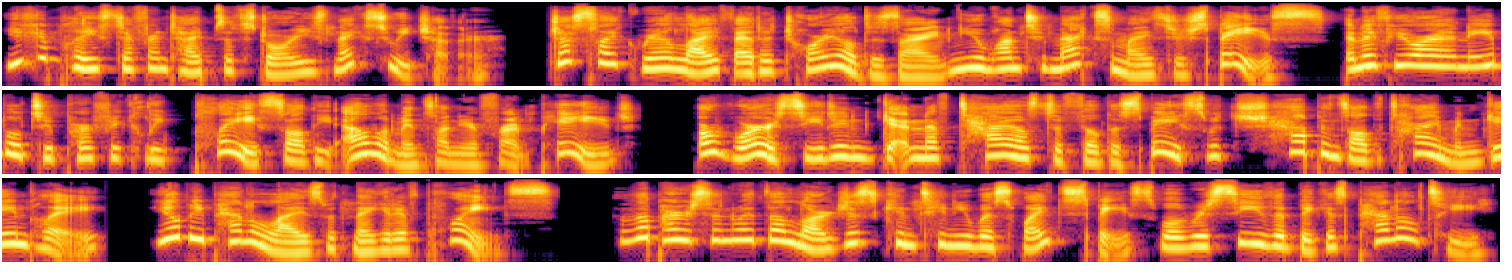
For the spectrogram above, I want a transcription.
You can place different types of stories next to each other. Just like real life editorial design, you want to maximize your space, and if you are unable to perfectly place all the elements on your front page, or worse, you didn't get enough tiles to fill the space, which happens all the time in gameplay, you'll be penalized with negative points. The person with the largest continuous white space will receive the biggest penalty.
